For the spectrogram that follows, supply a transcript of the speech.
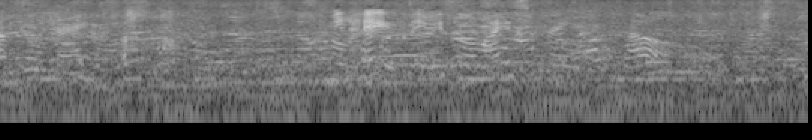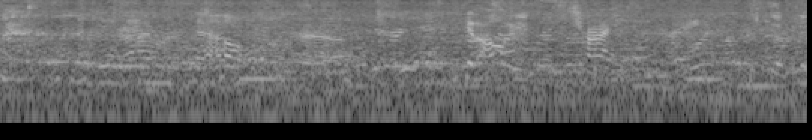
I mean, hey, maybe some ice cream would help. You never know. You can always try it, right? It's a pretty good Thank you. Yep, get it right.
